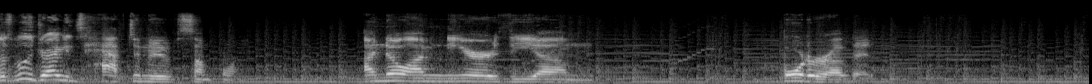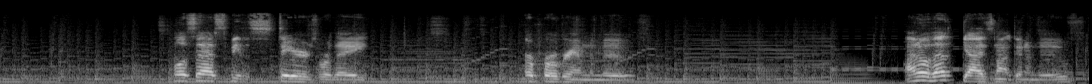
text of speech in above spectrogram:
Those blue dragons have to move some point. I know I'm near the um, border of it. Plus, it has to be the stairs where they are programmed to move. I know that guy's not gonna move.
